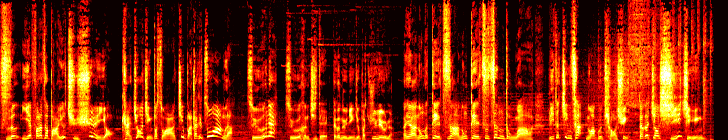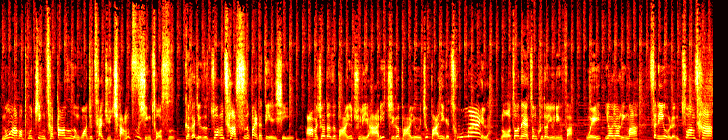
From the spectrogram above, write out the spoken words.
事后，伊还发了只朋友圈炫耀，看交警不爽就把他给撞了。随后呢？随后很简单，这个男人就被拘留了。哎呀，侬个胆子啊，侬胆子真大啊！连得警察侬也敢挑衅，这个叫袭警。侬也不怕警察当时辰光就采取强制性措施？这个就是装叉失败的典型。也不晓得是朋友圈里哪里几个朋友就把你给出卖了。老早呢，总看到有人发：“喂，幺幺零吗？这里有人装叉，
